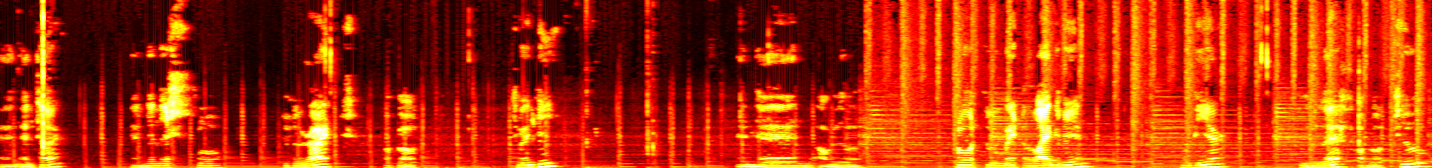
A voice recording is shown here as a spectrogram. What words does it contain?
And enter. And then let's go to the right about 20 and then I will go to make a line again. From here to the left about 2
